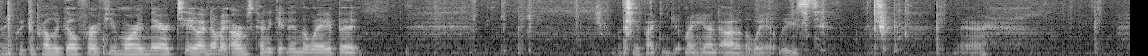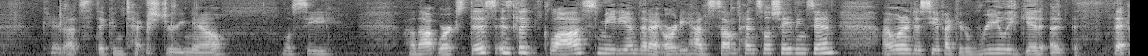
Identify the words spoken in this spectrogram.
I think we could probably go for a few more in there too. I know my arm's kind of getting in the way, but let's see if I can get my hand out of the way at least. There. Okay, that's thick and textury now. We'll see how that works. This is the gloss medium that I already had some pencil shavings in. I wanted to see if I could really get a, a thick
